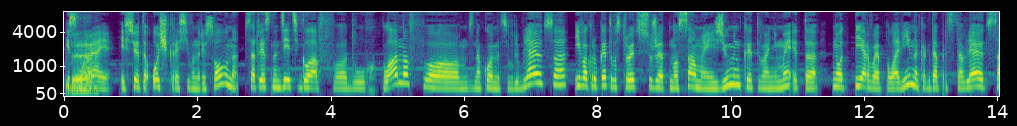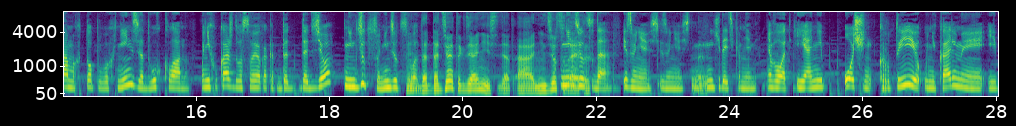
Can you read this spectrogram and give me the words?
И Да. самураи. И все это очень красиво нарисовано. Соответственно, дети глав э, двух кланов э, знакомятся, влюбляются, и вокруг этого строится сюжет. Но самая изюминка этого аниме — это ну, вот первая половина, когда представляют самых топовых ниндзя двух кланов. У них у каждого свое, как это, да- дадзё? Ниндзюцу, ниндзюцу, вот. Да- Дадзё это где они сидят, а ниндзюцу, да, это- Ниндзюцу, да. Извиняюсь, извиняюсь. Да. Не кидайте камнями. Вот. И они очень крутые, уникальные, и,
